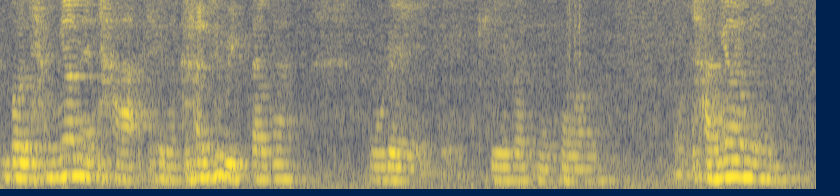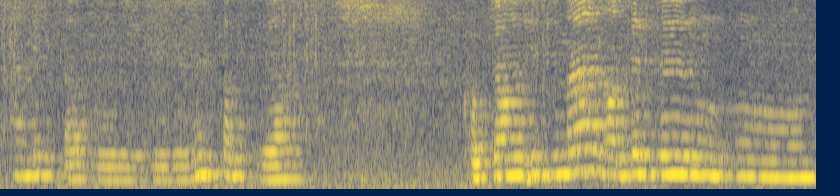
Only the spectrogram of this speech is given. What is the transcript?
그걸 작년에 다 제가 가지고 있다가 올해 이제 기회가 돼서 뭐 당연히 하겠다고 얘기를 했었고요. 걱정은 되지만 어쨌든 음,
